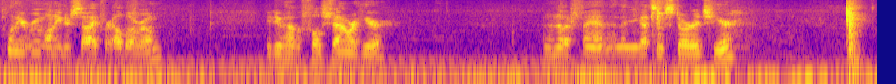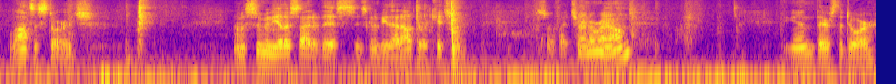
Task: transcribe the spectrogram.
plenty of room on either side for elbow room. You do have a full shower here. And another fan. And then you got some storage here. Lots of storage. I'm assuming the other side of this is going to be that outdoor kitchen. So if I turn around, again, there's the door.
